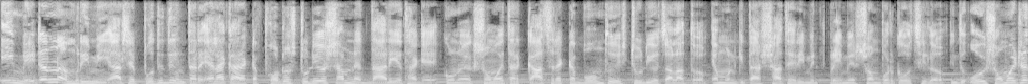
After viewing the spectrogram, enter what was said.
এই মেয়েটার নাম রিমি, আর সে প্রতিদিন তার এলাকার একটা ফটো স্টুডিওর সামনে দাঁড়িয়ে থাকে। কোনো এক সময় তার কাছের একটা বন্ধু স্টুডিও চালাতো, এমনকি তার সাথে রিমির প্রেমের সম্পর্কও ছিল। কিন্তু ওই সময়টা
